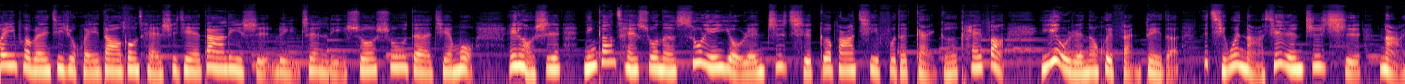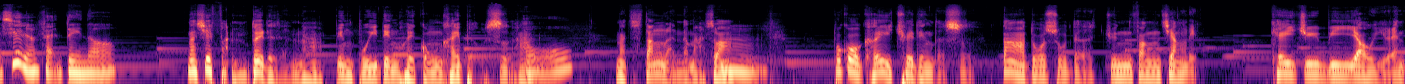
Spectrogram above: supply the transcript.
欢迎朋友们继续回到《共产世界大历史吕正理说书》的节目。哎，老师，您刚才说呢，苏联有人支持戈巴契夫的改革开放，也有人呢会反对的。那请问哪些人支持，哪些人反对呢？那些反对的人哈、啊，并不一定会公开表示哈。哦，那是当然的嘛，是吧？嗯。不过可以确定的是，大多数的军方将领、KGB 要员。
